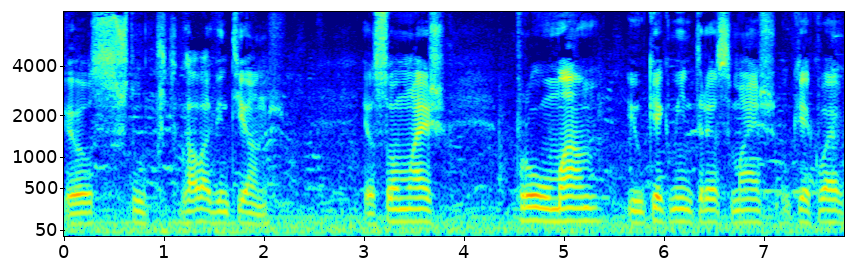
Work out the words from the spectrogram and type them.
Eu estou em Portugal há 20 anos. Eu sou mais pro-humano e o que é que me interessa mais, o que é que vai,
